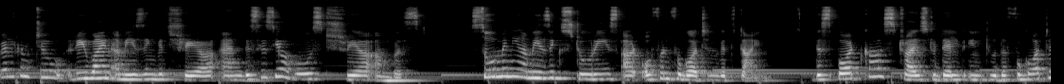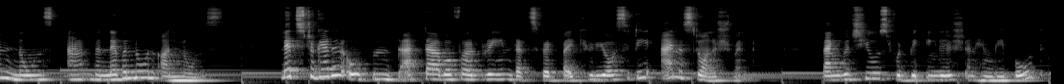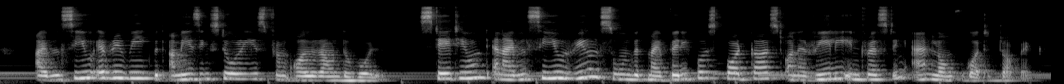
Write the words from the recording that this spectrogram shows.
Welcome to Rewind Amazing with Shreya, and this is your host Shreya Ambast. So many amazing stories are often forgotten with time. This podcast tries to delve into the forgotten knowns and the never known unknowns. Let's together open that tab of our brain that's fed by curiosity and astonishment. Language used would be English and Hindi both. I will see you every week with amazing stories from all around the world. Stay tuned, and I will see you real soon with my very first podcast on a really interesting and long forgotten topic.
